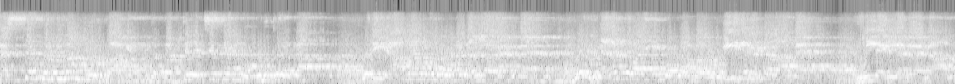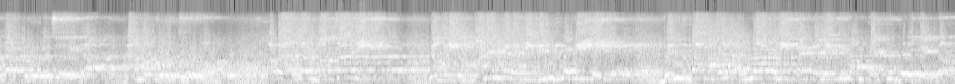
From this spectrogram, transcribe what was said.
கஷ்டப்பட்டு தான் கொடுப்பாங்க. இந்த பத்து லட்சத்தை நம்ம கொடுக்கறதா? ஒரு வியாபாரத்தை போட்டா நல்லா இருக்குமே. ஒரு நிலத்தை வாங்கி போடலாமா ஒரு வீடு கட்டலாமே? இல்ல இல்ல வேணாம். அல்லா கொடுக்க சொல்லிட்டான். நாம கொடுத்துருவோம். அப்ப அதெல்லாம் மக்காரி நம்முடைய மனங்கள் அதை விரும்பவில்லை. விரும்பாமல் அல்லாவுடைய கட்டளைக்கு நாம் கட்டுப்படுகின்றோம்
